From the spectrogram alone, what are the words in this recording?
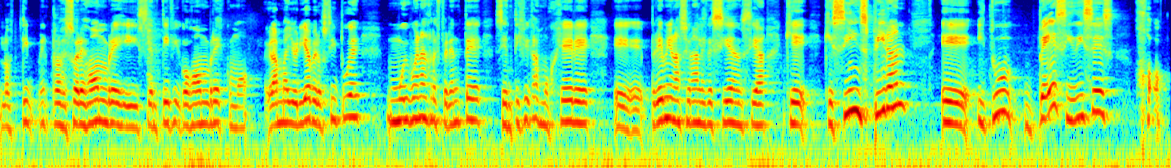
los profesores hombres y científicos hombres como gran mayoría, pero sí tuve muy buenas referentes científicas mujeres, eh, premios nacionales de ciencia, que, que sí inspiran y tú ves y dices, oh,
